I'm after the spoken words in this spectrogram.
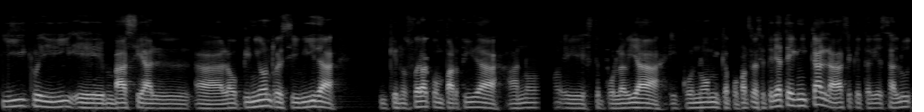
y, y eh, en base a la opinión recibida y que nos fuera compartida a no, este, por la vía económica por parte de la Secretaría Técnica, la Secretaría de Salud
